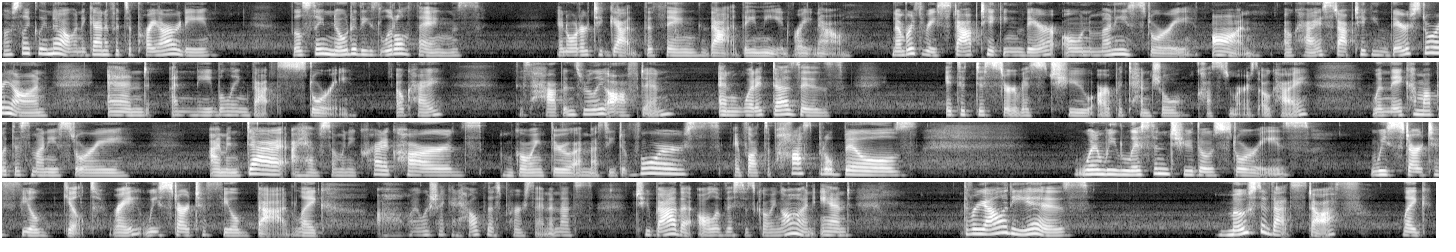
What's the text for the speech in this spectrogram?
Most likely no. And again, if it's a priority, they'll say no to these little things in order to get the thing that they need right now. Number three, stop taking their own money story on. Okay, stop taking their story on and enabling that story. Okay, this happens really often. And what it does is it's a disservice to our potential customers. Okay, when they come up with this money story, I'm in debt, I have so many credit cards, I'm going through a messy divorce, I have lots of hospital bills. When we listen to those stories, we start to feel guilt, right? We start to feel bad, like, oh, I wish I could help this person. And that's too bad that all of this is going on. And the reality is, most of that stuff, like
